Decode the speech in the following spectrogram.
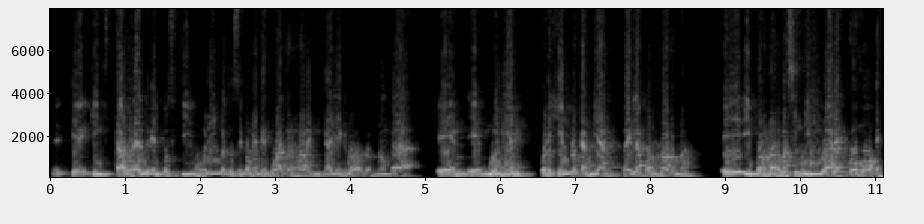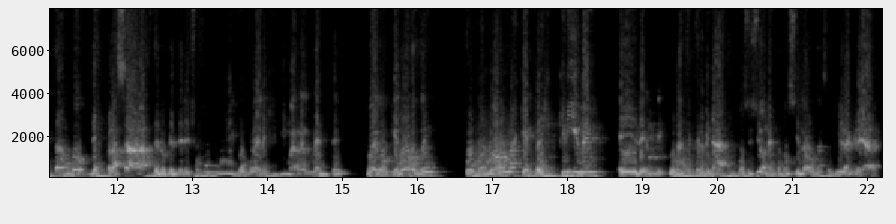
eh, que, que, instaura el, el, positivismo único, entonces comete cuatro errores y Hayek los lo nombra eh, eh, muy bien. Por ejemplo, cambiar regla por norma eh, y por normas individuales como estando desplazadas de lo que el derecho público puede legitimar realmente, luego que el orden como normas que prescriben eh, de- unas determinadas disposiciones, como si el orden se pudiera crear,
